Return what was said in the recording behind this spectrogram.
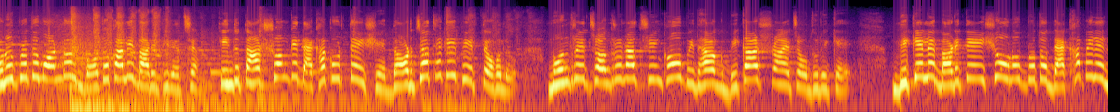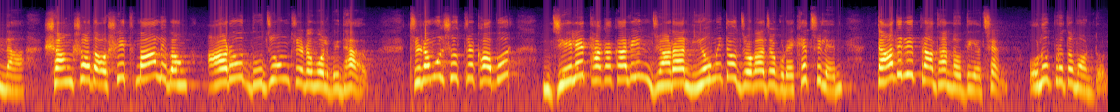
অনুব্রত মণ্ডল গতকালই বাড়ি ফিরেছেন, কিন্তু তার সঙ্গে দেখা করতে এসে দরজা থেকেই ফিরতে হলো। মন্ত্রী চন্দ্রনাথ সিংহ, বিধায়ক বিকাশ রায় চৌধুরীকে। বিকেলে বাড়িতে এসে অনুব্রত দেখা পেলেন না, সাংসদ অসিত মাল এবং আরও দুজন তৃণমূল বিধায়ক। তৃণমূল সূত্রে খবর, জেলে থাকাকালীন যাঁরা নিয়মিত যোগাযোগ রেখেছিলেন, তাদেরই প্রাধান্য দিয়েছেন অনুব্রত মণ্ডল।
